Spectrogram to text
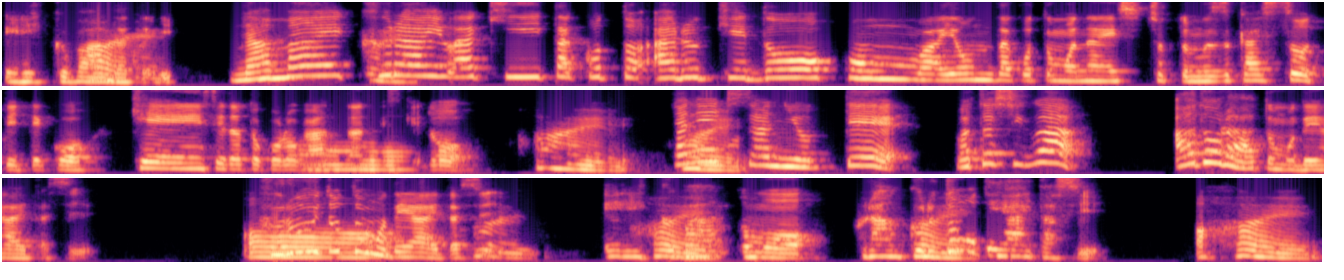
エリック・バーンだったり、名前くらいは聞いたことあるけど、本は読んだこともないし、ちょっと難しそうって言って、こう、敬遠してたところがあったんですけど、はい。種市さんによって、私がアドラーとも出会えたし、はい、フロイトとも出会えたし、はい。エリック・バーンとも、フランクルとも出会えたし、あ、はい。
